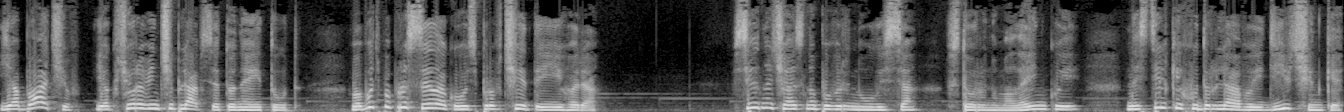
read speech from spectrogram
Я бачив, як вчора він чіплявся до неї тут. Мабуть, попросила когось провчити Ігоря. Всі одночасно повернулися в сторону маленької, настільки худорлявої дівчинки,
